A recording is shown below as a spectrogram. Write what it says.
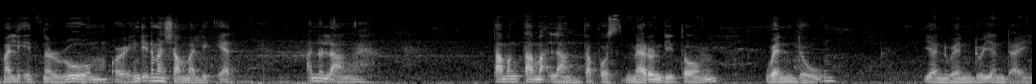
maliit na room. Or hindi naman siya maliit. Ano lang, tamang-tama lang. Tapos meron ditong window. Yan, window yan, Day.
